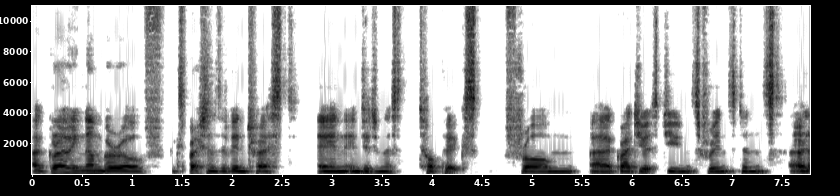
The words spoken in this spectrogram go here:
a growing number of expressions of interest in Indigenous topics from uh, graduate students, for instance, a,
